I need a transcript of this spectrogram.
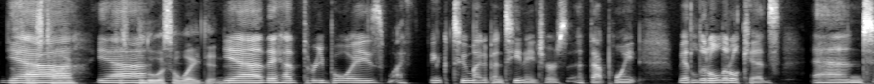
Yeah, first time? yeah. Just blew us away, didn't it? Yeah, they had three boys. I think two might have been teenagers at that point. We had little, little kids. And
